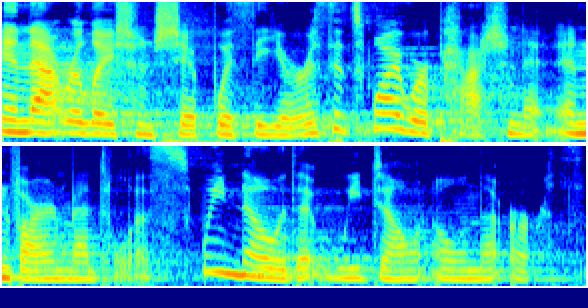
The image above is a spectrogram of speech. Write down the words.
in that relationship with the earth. It's why we're passionate environmentalists. We know that we don't own the earth,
